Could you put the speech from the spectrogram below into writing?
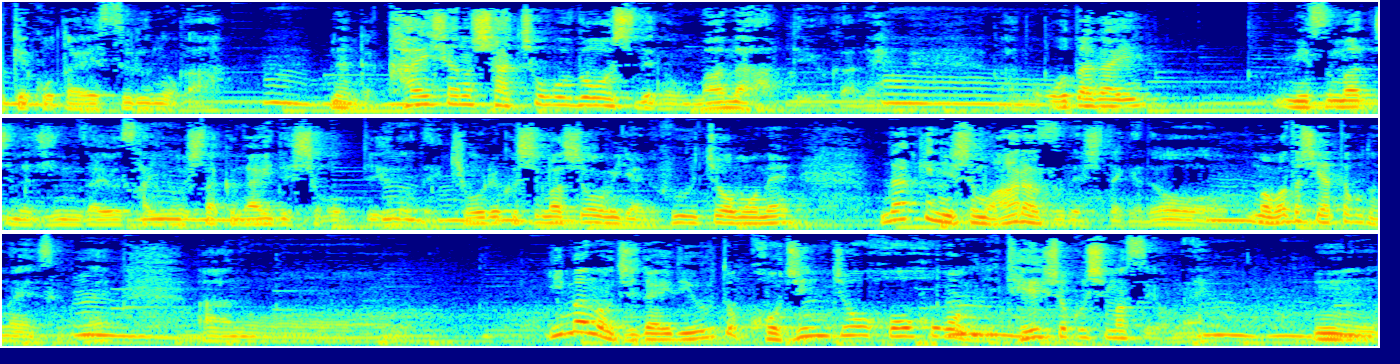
受け答えするのが、なんか会社の社長同士でのマナーっていうかね、あのお互いミスマッチな人材を採用したくないでしょうっていうので協力しましょうみたいな風潮もねなきにしてもあらずでしたけど、まあ、私やったことないですけどね、あの今の時代でいうと個人情報保護に抵触しますよね、うん、うん、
